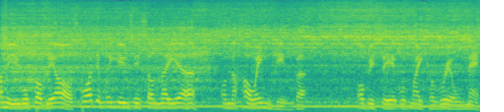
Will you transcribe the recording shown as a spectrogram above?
Some of you will probably ask, why didn't we use this on the uh, on the whole engine? But obviously, it would make a real mess.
